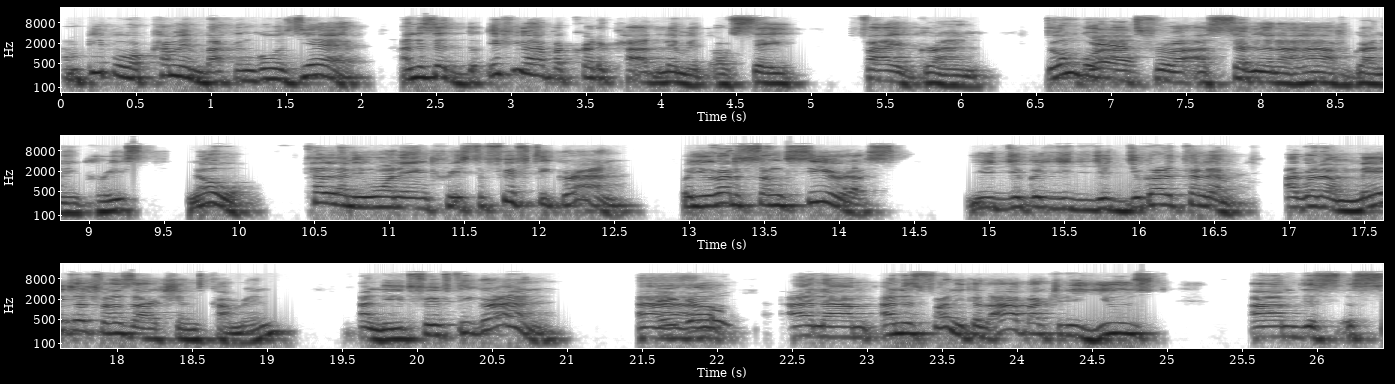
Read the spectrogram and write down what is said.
And people were coming back and goes, yeah. And they said, if you have a credit card limit of say five grand, don't go yeah. ask for a, a seven and a half grand increase. No, tell them you want to increase to 50 grand, but you got to sound serious. You, you, you, you, you got to tell them, I got a major transactions coming. I need 50 grand. Um, there you go. Um, and um, and it's funny because I've actually used um, this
